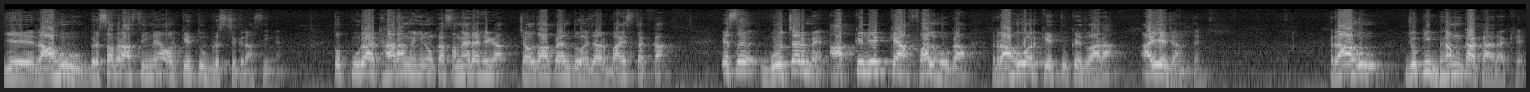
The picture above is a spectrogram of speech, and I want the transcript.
ये राहु वृषभ राशि में और केतु वृश्चिक राशि में। तो पूरा 18 महीनों का समय रहेगा 14 अप्रैल 2022 तक का। इस गोचर में आपके लिए क्या फल होगा? राहु और केतु के द्वारा आइए जानते हैं। राहु, जो कि भ्रम का कारक है,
